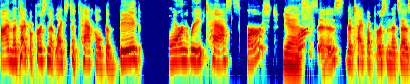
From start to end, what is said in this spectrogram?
i'm the type of person that likes to tackle the big ornery tasks first Yes. versus the type of person that says,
